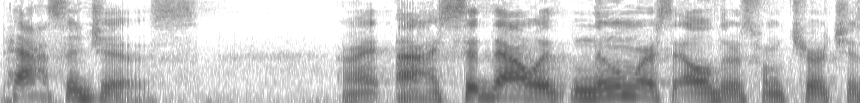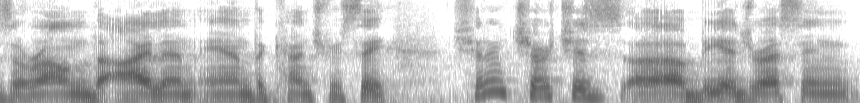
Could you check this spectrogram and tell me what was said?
passages. All right, I sit down with numerous elders from churches around the island and the country. Say, shouldn't churches uh, be addressing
